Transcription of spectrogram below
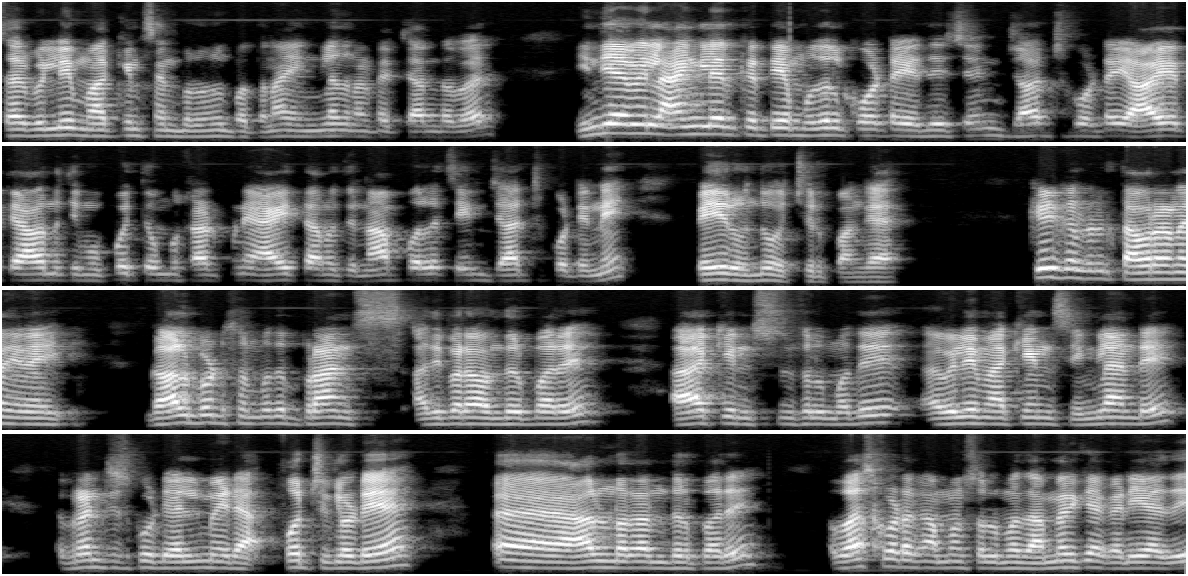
சர் வில்லியம் ஆக்கின்ஸ் என்பவர் வந்து பார்த்தோன்னா இங்கிலாந்து நாட்டை சேர்ந்தவர். இந்தியாவில் ஆங்கிலேயர் கட்டிய முதல் கோட்டை எது? செயின்ட் ஜார்ஜ் கோட்டை. ஆயிரத்தி அறுநூத்தி முப்பத்தி ஒன்பது ஸ்டார்ட் பண்ணி ஆயிரத்தி அறுநூத்தி நாற்பதுல செயின்ட் ஜார்ஜ் கோட்டைன்னு பெயர் வந்து வச்சிருப்பாங்க. கீழ்கண்டது தவறான இணை. கால்பர்ட் சொல்லும்போது பிரான்ஸ் அதிபராக வந்திருப்பாரு. ஆக்கின்ஸ் சொல்லும்போது வில்லியம் ஆக்கின்ஸ் இங்கிலாந்து பிரான்சிஸ்கோ டி அல்மேடா போர்ச்சுகலுடைய ஆளுநராக இருந்திருப்பாரு. வாஸ்கோட காமன் சொல்லும்போது அமெரிக்கா கிடையாது.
